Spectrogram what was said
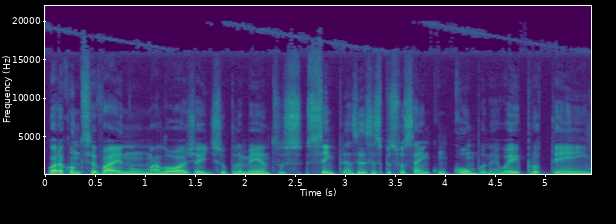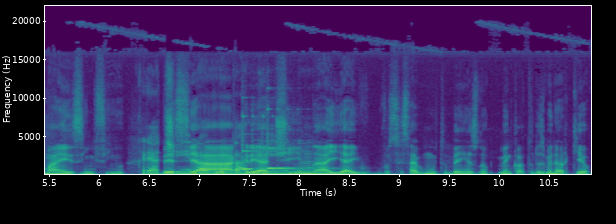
Agora, quando você vai numa loja aí de suplementos, sempre às vezes as pessoas saem com combo, né? Whey protein, mais, enfim, o Creatina, BCA, creatina, e aí você sabe muito bem as nomenclaturas melhor que eu.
